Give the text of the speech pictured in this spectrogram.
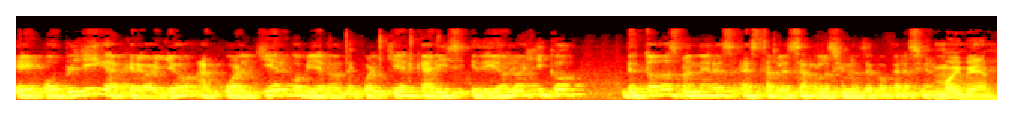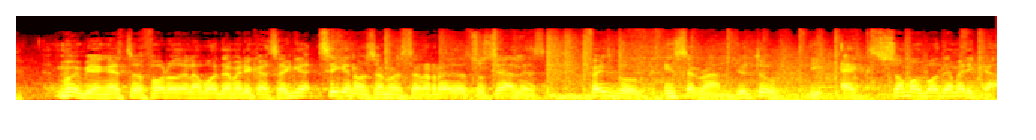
eh, obliga, creo yo, a cualquier gobierno de cualquier cariz ideológico de todas maneras a establecer relaciones de cooperación. Muy bien, muy bien. Esto es Foro de la Voz de América. Síguenos en nuestras redes sociales, Facebook, Instagram, YouTube y X. Somos Voz de América,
